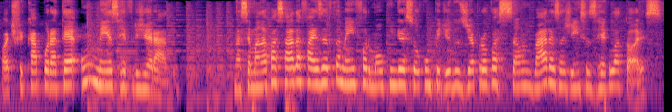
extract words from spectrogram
Pode ficar por até um mês refrigerado. Na semana passada, a Pfizer também informou que ingressou com pedidos de aprovação em várias agências regulatórias.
